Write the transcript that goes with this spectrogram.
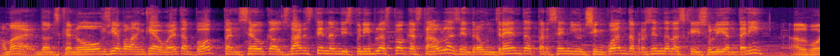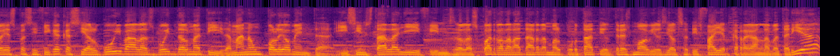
home, doncs que no us hi apalanqueu, eh, tampoc. Penseu que els bars tenen disponibles poques taules, entre un 30% i un 50% de les que hi solien tenir. El BOE especifica que si algú hi va a les 8 del matí, demana un poleomenta i s'instal·la allí fins a les 4 de la tarda amb el portàtil, tres mòbils i el Satisfyer carregant la bateria,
